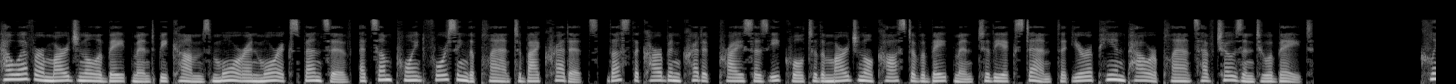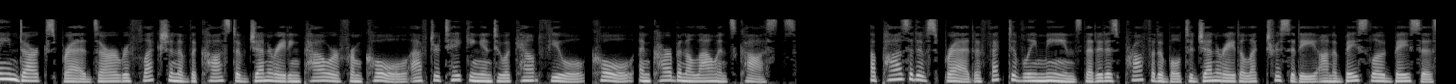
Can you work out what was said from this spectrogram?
However marginal abatement becomes more and more expensive, at some point forcing the plant to buy credits, thus the carbon credit price is equal to the marginal cost of abatement to the extent that European power plants have chosen to abate. Clean dark spreads are a reflection of the cost of generating power from coal after taking into account fuel coal and carbon allowance costs. A positive spread effectively means that it is profitable to generate electricity on a baseload basis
